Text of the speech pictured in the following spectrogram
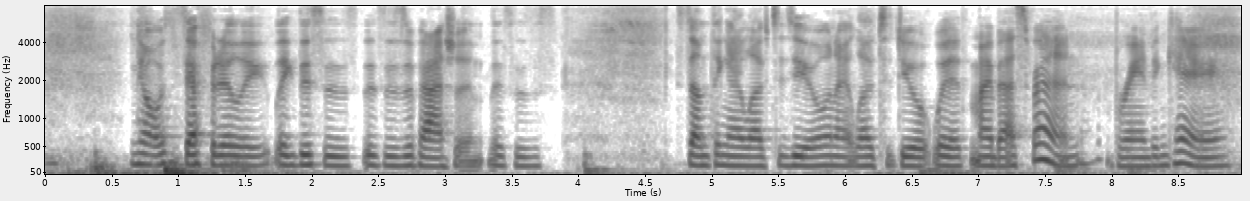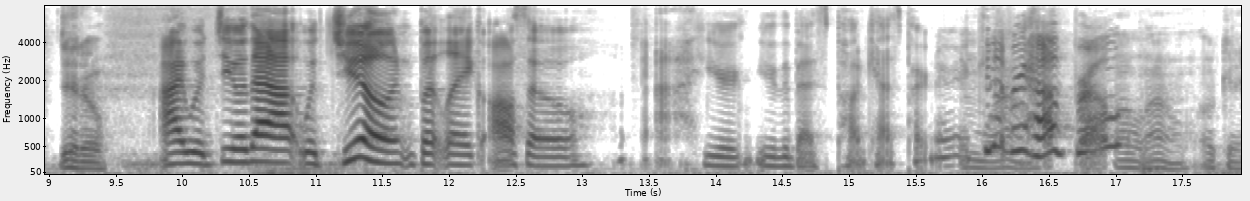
no, it's definitely like this is this is a passion. This is something I love to do, and I love to do it with my best friend Brandon Kay. Ditto. I would do that with June, but like also, ah, you're you're the best podcast partner I could ever have, bro. Oh wow. Okay.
